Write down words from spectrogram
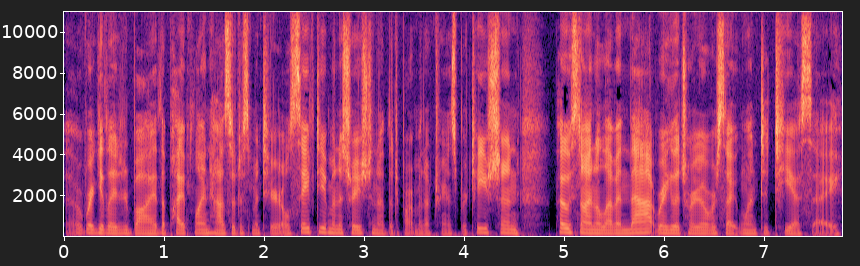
uh, regulated by the Pipeline Hazardous Materials Safety Administration of the Department of Transportation. Post 9 11, that regulatory oversight went to TSA.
